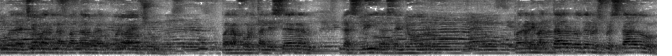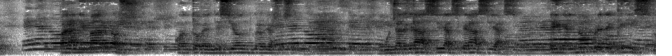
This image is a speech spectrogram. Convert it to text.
pueda llevar la palabra como lo ha hecho para fortalecer las vidas, Señor, para levantarnos de nuestro estado, para animarnos con tu bendición, glorioso Señor. Muchas gracias, gracias. En el nombre de Cristo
